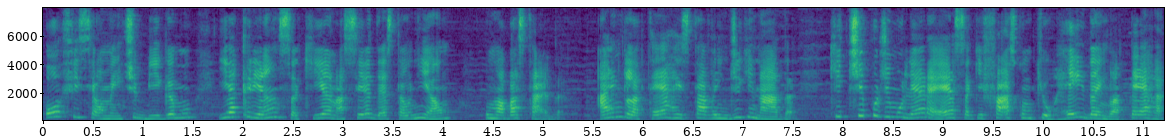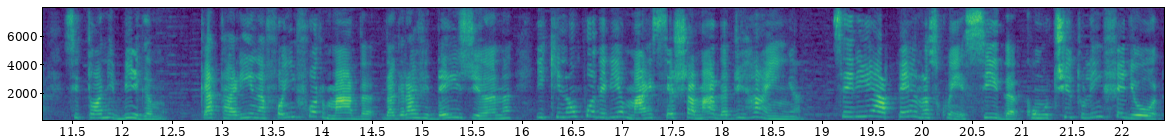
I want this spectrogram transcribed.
oficialmente bígamo e a criança que ia nascer desta união, uma bastarda. A Inglaterra estava indignada. Que tipo de mulher é essa que faz com que o rei da Inglaterra se torne bígamo? Catarina foi informada da gravidez de Ana e que não poderia mais ser chamada de rainha. Seria apenas conhecida com o título inferior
